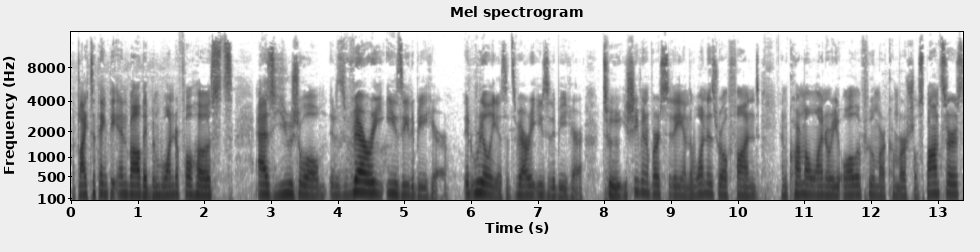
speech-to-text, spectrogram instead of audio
I'd like to thank the Inbal. They've been wonderful hosts. As usual, it is very easy to be here. It really is. It's very easy to be here. To Yeshiva University and the One Israel Fund and Carmel Winery, all of whom are commercial sponsors,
